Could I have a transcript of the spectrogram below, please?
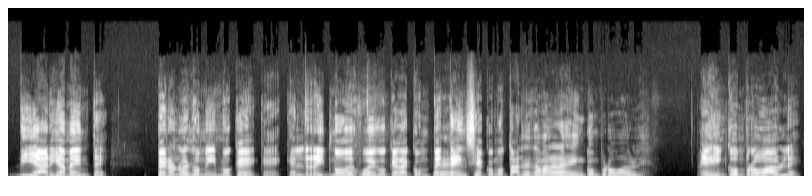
diariamente, pero no es lo mismo que, que- que el ritmo de juego, que la competencia como De tal. todas maneras es incomprobable. Es incomprobable,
